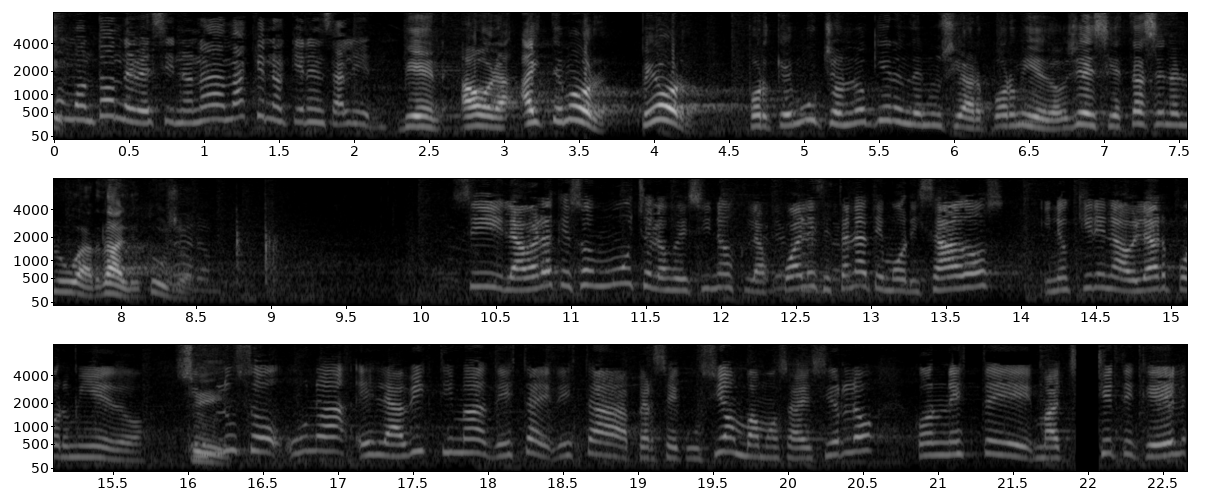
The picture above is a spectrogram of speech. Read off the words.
un montón de vecinos, nada más que no quieren salir. bien, ahora, hay temor, peor, porque muchos no quieren denunciar por miedo. Jessy, estás en el lugar, dale, tuyo. Sí, la verdad que son muchos los vecinos los cuales están atemorizados y no quieren hablar por miedo. Sí. Incluso una es la víctima de esta, de esta persecución, vamos a decirlo, con este machete que él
